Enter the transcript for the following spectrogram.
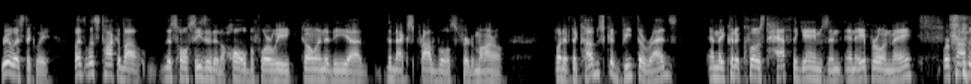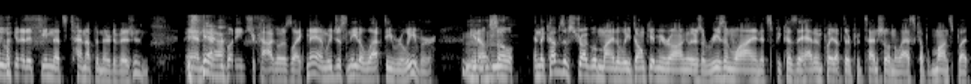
realistically, let's let's talk about this whole season as a whole before we go into the uh, the next probables for tomorrow. But if the Cubs could beat the Reds and they could have closed half the games in, in April and May, we're probably looking at a team that's 10 up in their division. And Yeah. everybody in Chicago is like, man, we just need a lefty reliever. You know, Mhm. so and the Cubs have struggled mightily. Don't get me wrong. There's a reason why, and it's because they haven't played up their potential in the last couple months. But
